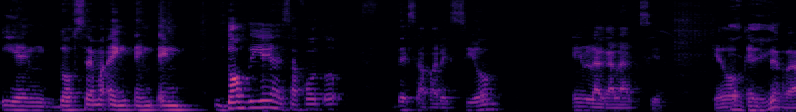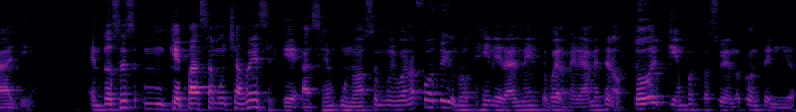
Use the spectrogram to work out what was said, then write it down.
Y en dos, semanas, en dos días esa foto desapareció en la galaxia. Quedó enterrada allí. Entonces, mm, ¿qué pasa muchas veces? Que hace, uno hace muy buena foto y uno generalmente, bueno, generalmente no, todo el tiempo está subiendo contenido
